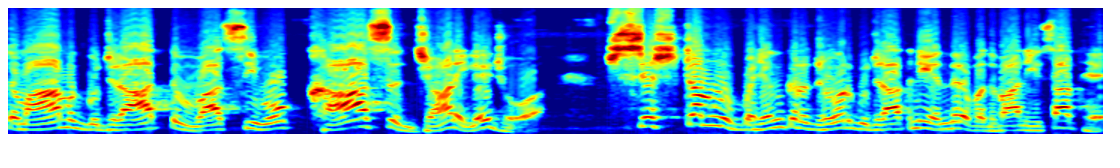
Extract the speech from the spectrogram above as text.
તમામ ગુજરાત વાસીઓ ખાસ જાણી લેજો. સિસ્ટમનું ભયંકર જોર ગુજરાતની અંદર વધવાની સાથે.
